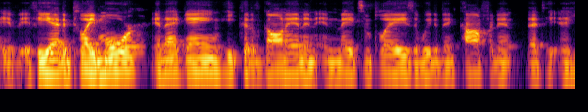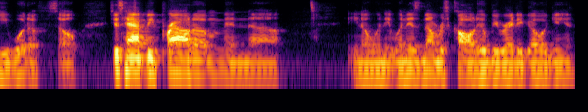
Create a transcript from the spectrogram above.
if, if he had to play more in that game, he could have gone in and, and made some plays, and we'd have been confident that he, he would have. So just happy, proud of him, and uh, you know when when his numbers called, he'll be ready to go again.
